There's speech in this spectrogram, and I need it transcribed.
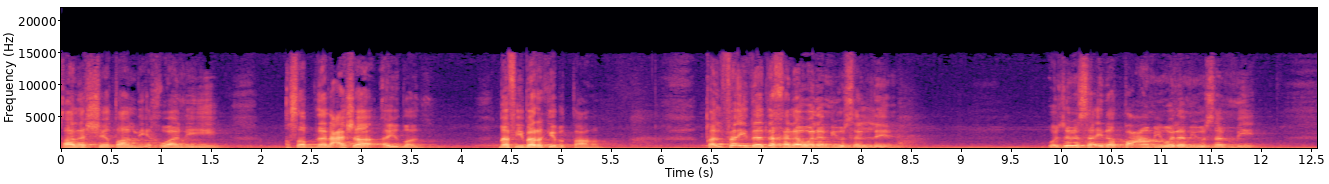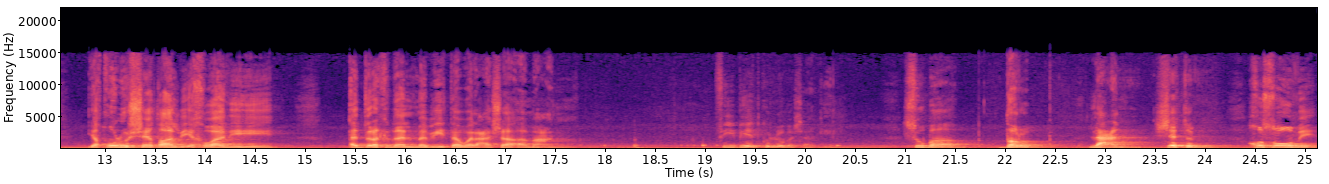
قال الشيطان لإخوانه أصبنا العشاء أيضا ما في بركة بالطعام. قال فإذا دخل ولم يسلم وجلس إلى الطعام ولم يسمي يقول الشيطان لإخوانه أدركنا المبيت والعشاء معا. في بيت كله مشاكل سباب ضرب لعن شتم خصومة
